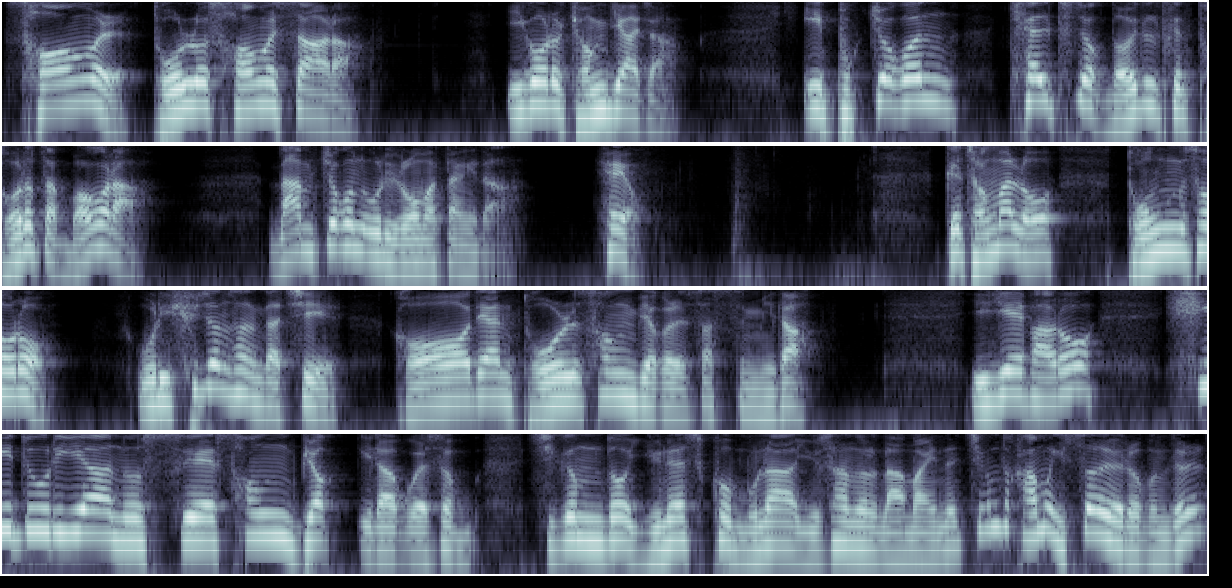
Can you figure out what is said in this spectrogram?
성을 돌로 성을 쌓아라. 이거로 경기하자. 이 북쪽은 켈트족 너희들 그냥 더럽다 먹어라. 남쪽은 우리 로마 땅이다. 해요. 그 정말로 동서로 우리 휴전선 같이 거대한 돌 성벽을 쌓습니다. 이게 바로 히두리아누스의 성벽이라고 해서 지금도 유네스코 문화유산으로 남아있는 지금도 가면 있어요 여러분들.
